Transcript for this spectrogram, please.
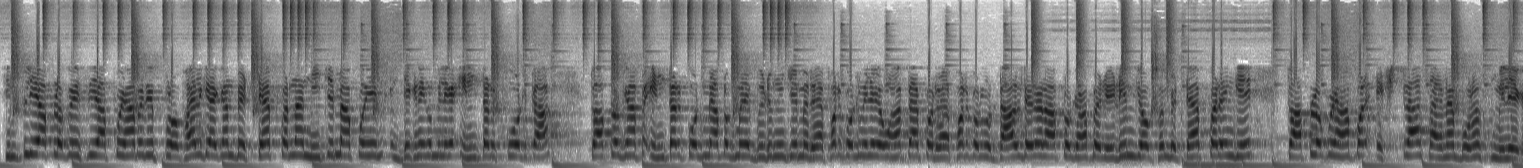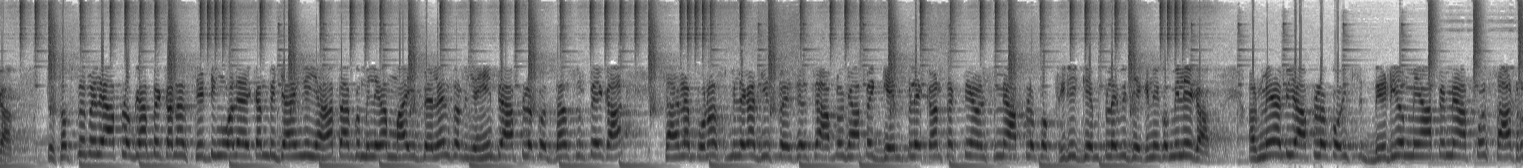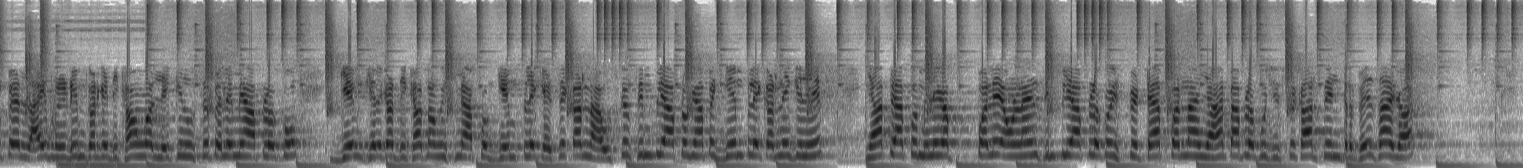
सिंपली आप लोग को इसलिए आपको यहाँ पे प्रोफ़ाइल के आइकन पे टैप करना। नीचे में आपको ये देखने को मिलेगा इंटर कोड का। तो आप लोग यहाँ पे इंटर कोड में आप लोग मेरे वीडियो नीचे में रेफर कोड मिलेगा, वहाँ पे आपको रेफर कोड को डाल देना आप लोग यहाँ पे रिडीम के ऑप्शन पे टैप करेंगे तो आप लोग को यहाँ पर एक्स्ट्रा साइन अप बोनस मिलेगा। तो सबसे पहले आप लोग यहाँ पे करना सेटिंग वाले आइकन पे जाएँगे, यहाँ पे आपको मिलेगा माई बैलेंस और यहीं पे आप लोग को दस रुपये का साइन अप बोनस मिलेगा, जिस पैसे से आप लोग यहाँ पे गेम प्ले कर सकते हैं और इसमें आप लोग को फ्री गेम प्ले भी देखने को मिलेगा। और मैं अभी आप लोग को इस वीडियो में यहाँ पे मैं आपको साठ रुपये लाइव रिडीम करके दिखाऊँगा, लेकिन उससे पहले मैं आप लोग को गेम खेल कर दिखाता हूँ, इसमें आपको गेम प्ले कैसे करना है। उसके सिंपली आप लोग यहाँ पे गेम प्ले करने के लिए यहाँ पे आपको मिलेगा पहले ऑनलाइन सिंपली आप लोग को इस पर टैप करना है। यहाँ पे आप लोग कुछ इस प्रकार से इंटरफेस आएगा।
